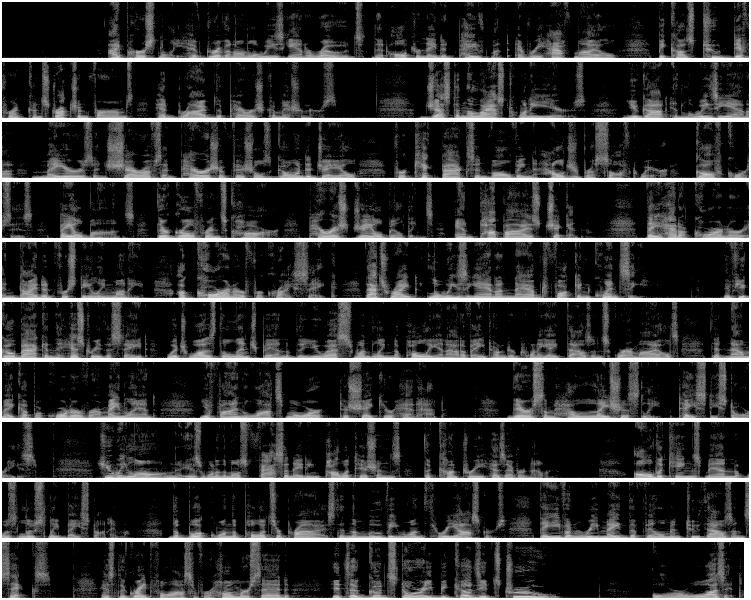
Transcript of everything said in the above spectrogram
I personally have driven on Louisiana roads that alternated pavement every half mile because two different construction firms had bribed the parish commissioners. Just in the last 20 years, you got in Louisiana mayors and sheriffs and parish officials going to jail for kickbacks involving algebra software, golf courses, bail bonds, their girlfriend's car, parish jail buildings, and Popeye's chicken. They had a coroner indicted for stealing money. A coroner, for Christ's sake. That's right, Louisiana nabbed fucking Quincy. If you go back in the history of the state, which was the linchpin of the U.S. swindling Napoleon out of 828,000 square miles that now make up a quarter of our mainland, you find lots more to shake your head at. There are some hellaciously tasty stories. Huey Long is one of the most fascinating politicians the country has ever known. All the King's Men was loosely based on him. The book won the Pulitzer Prize, then the movie won three Oscars. They even remade the film in 2006. As the great philosopher Homer said, It's a good story because it's true. Or was it?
